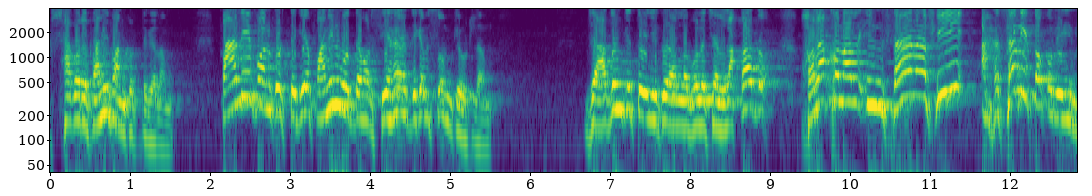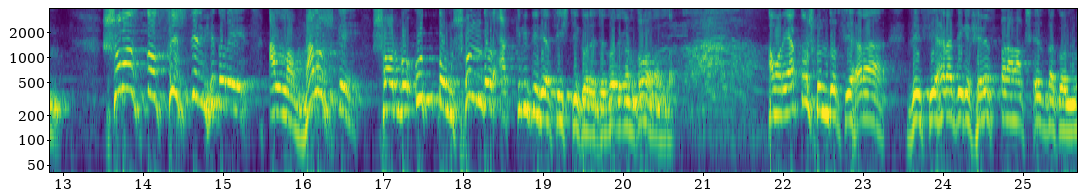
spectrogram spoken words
সাগরে পানি পান করতে গেলাম। পানি পান করতে গিয়ে পানির মধ্যে আমার চেহারার দিকে আমি চমকে উঠলাম। যে আদমকে তৈরি করে আল্লাহ বলেছেন, লাকাদ খলাকনাল ইনসানা ফি আহসানি তকবিম সমস্ত সৃষ্টির ভিতরে আল্লাহ মানুষকে সর্ব উত্তম সুন্দর আকৃতি দিয়ে সৃষ্টি করেছে। আল্লাহ আমার এত সুন্দর চেহারা, যে চেহারা থেকে ফেরেস্তারা আমাকে সেজদা করল।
